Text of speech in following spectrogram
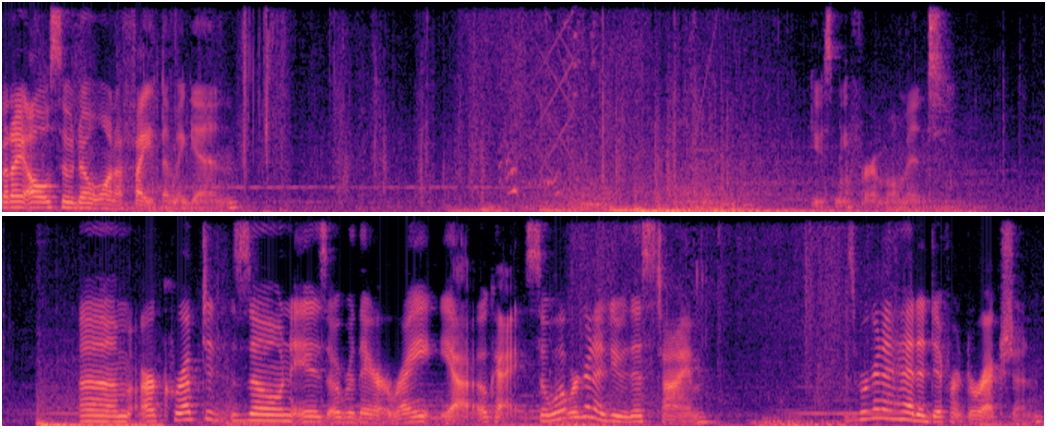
But I also don't want to fight them again. Excuse me for a moment. Um, our corrupted zone is over there, right? Yeah, okay. So what we're gonna do this time is we're gonna head a different direction.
